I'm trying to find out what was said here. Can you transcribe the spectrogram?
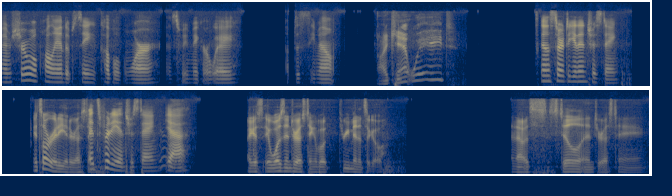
I'm sure we'll probably end up seeing a couple more as we make our way up the seamount. I can't wait. It's going to start to get interesting. It's already interesting. It's pretty interesting, yeah. I guess it was interesting about three minutes ago. And now it's still interesting.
